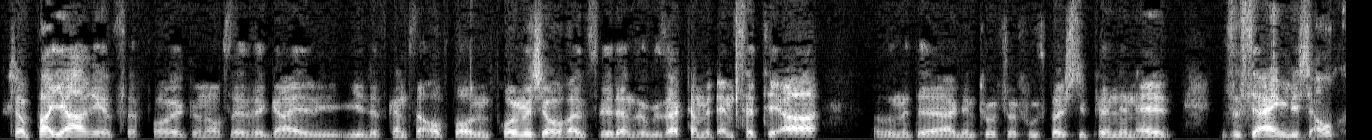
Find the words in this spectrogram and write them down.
ich glaube, ein paar Jahre jetzt verfolgt und auch sehr, sehr geil, wie, wie ihr das Ganze aufbaut. Und freue mich auch, als wir dann so gesagt haben mit MZTA, also mit der Agentur für Fußballstipendien, ey, das ist ja eigentlich auch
